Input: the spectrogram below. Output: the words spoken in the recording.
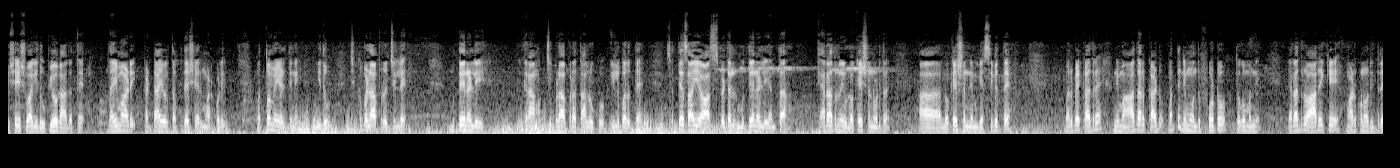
ವಿಶೇಷವಾಗಿ ಇದು ಉಪಯೋಗ ಆಗುತ್ತೆ. ದಯಮಾಡಿ ಕಡ್ಡಾಯವಾಗಿ ತಪ್ಪದೆ ಶೇರ್ ಮಾಡ್ಕೊಳ್ಳಿ. ಮತ್ತೊಮ್ಮೆ ಹೇಳ್ತೀನಿ, ಇದು ಚಿಕ್ಕಬಳ್ಳಾಪುರ ಜಿಲ್ಲೆ ಮುದ್ದೇನಹಳ್ಳಿ ಗ್ರಾಮ. ಚಿಕ್ಕಬಳ್ಳಾಪುರ ತಾಲೂಕು ಇಲ್ಲಿ ಬರುತ್ತೆ. ಸತ್ಯಸಾಯಿ ಹಾಸ್ಪಿಟಲ್ ಮುದ್ದೇನಹಳ್ಳಿ ಅಂತ ಯಾರಾದರೂ ನೀವು ಲೊಕೇಶನ್ ನೋಡಿದ್ರೆ, ಆ ಲೊಕೇಶನ್ ನಿಮಗೆ ಸಿಗುತ್ತೆ. ಬರಬೇಕಾದ್ರೆ ನಿಮ್ಮ ಆಧಾರ್ ಕಾರ್ಡು ಮತ್ತು ನಿಮ್ಮ ಒಂದು ಫೋಟೋ ತೊಗೊಂಬನ್ನಿ. ಯಾರಾದರೂ ಆರೈಕೆ ಮಾಡ್ಕೊಳೋರು ಇದ್ದರೆ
